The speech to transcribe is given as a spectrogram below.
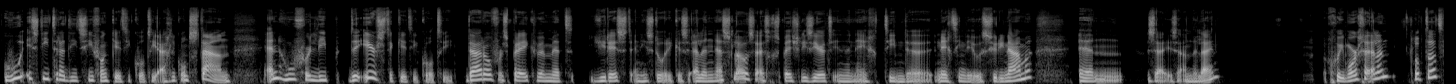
hoe is die traditie van Kitty Kotti eigenlijk ontstaan? En hoe verliep de eerste Kitty Kotti? Daarover spreken we met jurist en historicus Ellen Neslo. Zij is gespecialiseerd in de 19e, 19e eeuw Suriname. En zij is aan de lijn. Goedemorgen, Ellen. Klopt dat?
